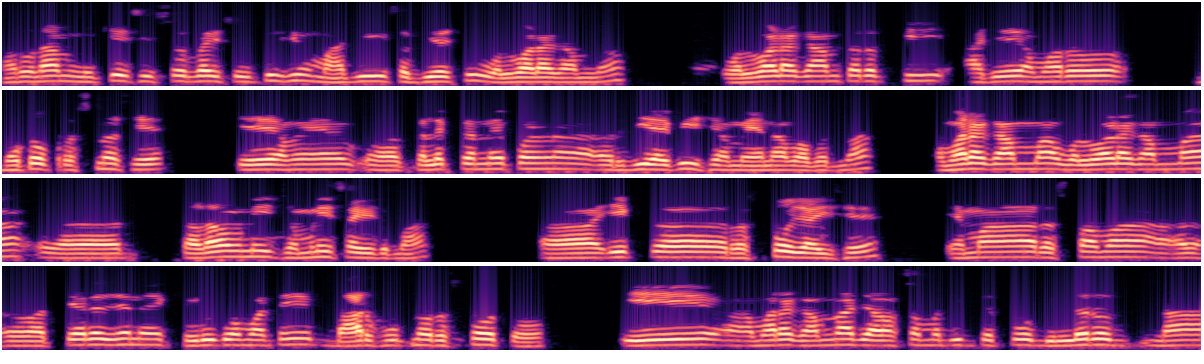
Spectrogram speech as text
મારું નામ નિકેશ ઈશ્વરભાઈ સુતી છે માજી સભ્ય છું વલવાડા ગામનો. વલવાડા ગામ તરફથી આજે અમારો મોટો પ્રશ્ન છે કે અમે કલેક્ટરને પણ અરજી આપી છે અમે એના બાબતમાં. અમારા ગામમાં, વલવાડા ગામમાં તળાવની જમણી સાઈડમાં એક રસ્તો જાય છે. એમાં રસ્તામાં અત્યારે છે ને ખેડૂતો માટે બાર ફૂટનો રસ્તો હતો. એ અમારા ગામના જ સંબંધિત તત્વો, બિલ્ડરોના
